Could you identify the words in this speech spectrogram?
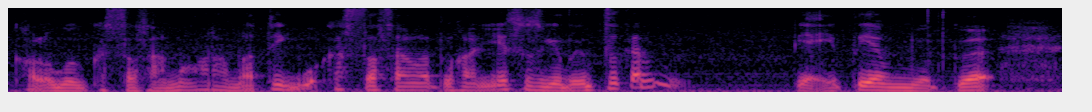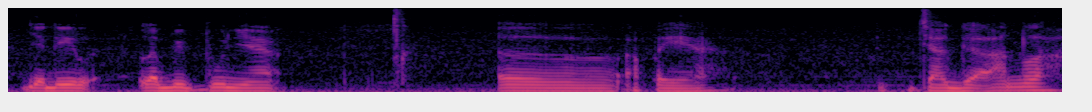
kalau gue kesel sama orang berarti gue kesel sama Tuhan Yesus gitu. Itu kan ya itu yang membuat gue jadi lebih punya uh, apa ya jagaan lah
